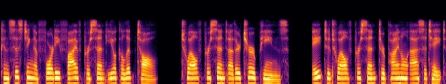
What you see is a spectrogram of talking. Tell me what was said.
consisting of 45% eucalyptol, 12% other terpenes, 8 to 12% terpinyl acetate,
